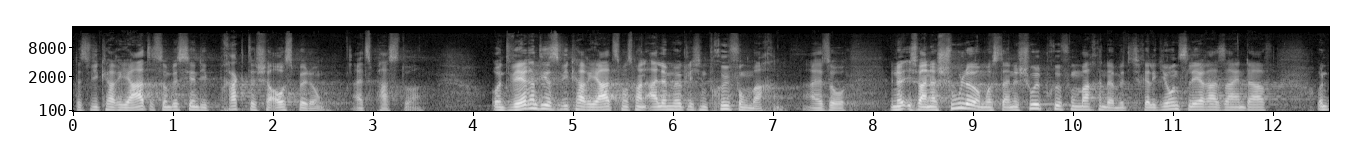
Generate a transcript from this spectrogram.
Das Vikariat ist so ein bisschen die praktische Ausbildung als Pastor. Und während dieses Vikariats muss man alle möglichen Prüfungen machen. Also ich war in der Schule und musste eine Schulprüfung machen, damit ich Religionslehrer sein darf und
